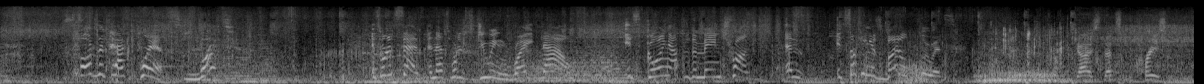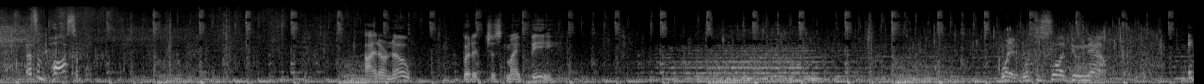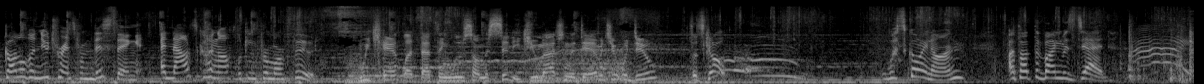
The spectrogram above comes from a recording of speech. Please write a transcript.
Slugs attack plants. What? It's what it says, and that's what it's doing right now. It's going after the main trunk, and it's sucking its vital fluids. Guys, that's crazy. That's impossible. I don't know, but it just might be. Wait, what's the slug doing now? It got all the nutrients from this thing, and now it's going off looking for more food. We can't let that thing loose on the city. Can you imagine the damage it would do? Let's go. What's going on? I thought the vine was dead. Hey!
